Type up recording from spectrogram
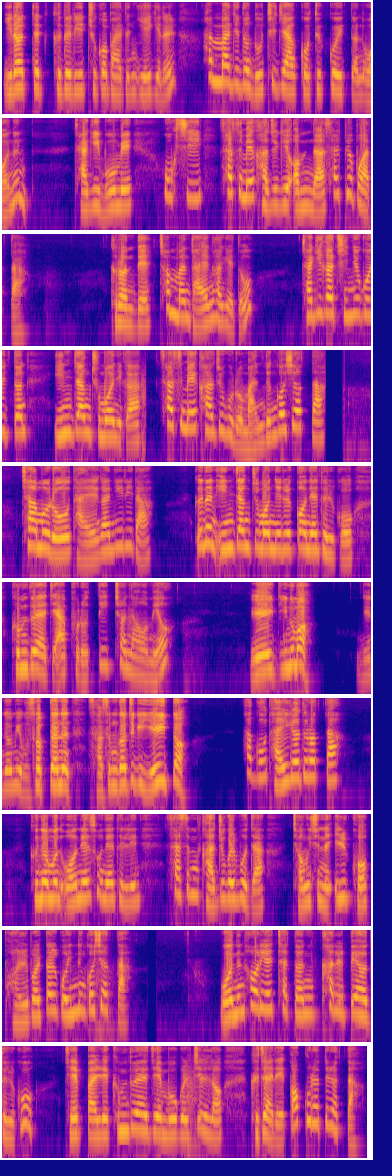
이렇듯 그들이 주고받은 얘기를 한마디도 놓치지 않고 듣고 있던 원은 자기 몸에 혹시 사슴의 가죽이 없나 살펴보았다. 그런데 천만 다행하게도 자기가 지니고 있던 인장 주머니가 사슴의 가죽으로 만든 것이었다. 참으로 다행한 일이다. 그는 인장 주머니를 꺼내 들고 금도야지 앞으로 뛰쳐나오며 에이, 이놈아! 니놈이 무섭다는 사슴 가죽이 얘 있다. 하고 달려들었다. 그놈은 원의 손에 들린 사슴 가죽을 보자 정신을 잃고 벌벌 떨고 있는 것이었다. 원은 허리에 찼던 칼을 빼어들고 재빨리 금도야지의 목을 찔러 그 자리에 거꾸로 때렸다.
